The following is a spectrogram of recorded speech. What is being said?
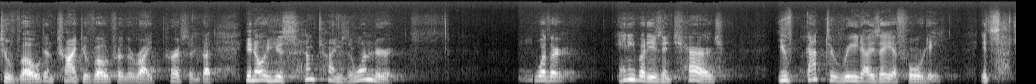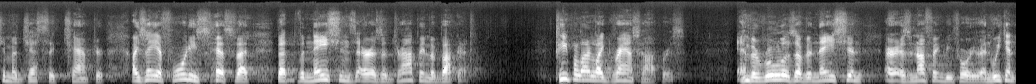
to vote and try to vote for the right person, but you know, you sometimes wonder whether anybody's in charge. You've got to read Isaiah 40. It's such a majestic chapter. Isaiah 40 says that, that the nations are as a drop in the bucket. People are like grasshoppers, and the rulers of the nation are as nothing before you. And we can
